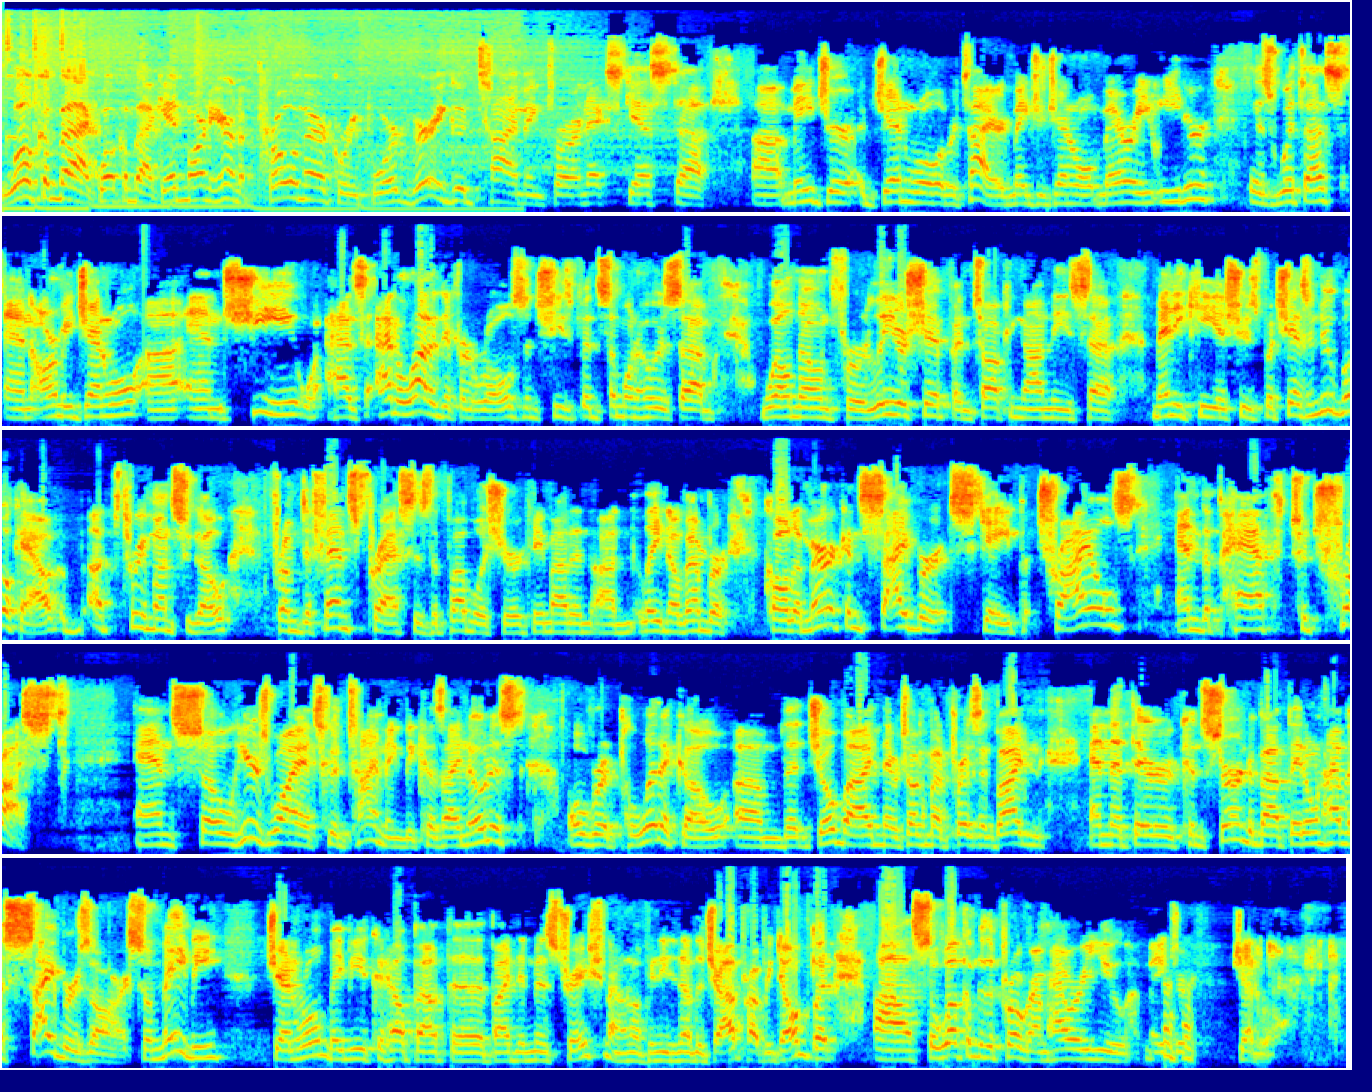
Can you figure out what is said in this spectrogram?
Welcome back. Welcome back. Ed Martin here on the Pro America Report. Very good timing for our next guest. Uh, uh, Major General, retired Major General Mari Eder is with us, an Army General, uh, and she has had a lot of different roles, and she's been someone who is um, well known for leadership and talking on these uh, many key issues. But she has a new book out uh, three months ago from Defense Press, is the publisher. It came out in on late November, called American Cyberscape: Trials and the Path to Trust. And so here's why it's good timing because I noticed over at Politico um, that Joe Biden, they were talking about President Biden, and that they're concerned about they don't have a cyber czar. So maybe, General, maybe you could help out the Biden administration. I don't know if you need another job, probably don't. But uh, so welcome to the program. How are you, Major General?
